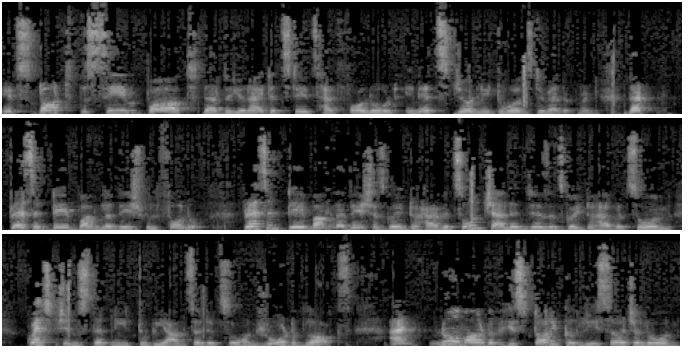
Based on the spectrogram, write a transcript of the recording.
it's not the same path that the United States had followed in its journey towards development that present day Bangladesh will follow. Present day Bangladesh is going to have its own challenges, it's going to have its own questions that need to be answered, its own roadblocks, and no amount of historical research alone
